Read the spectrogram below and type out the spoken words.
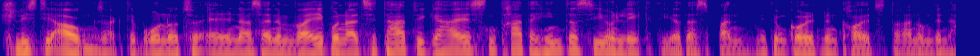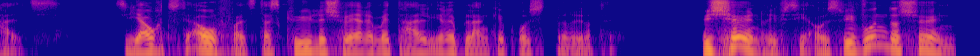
Schließ die Augen, sagte Bruno zu Elna, seinem Weib, und als sie tat wie geheißen, trat er hinter sie und legte ihr das Band mit dem goldenen Kreuz daran um den Hals. Sie jauchzte auf, als das kühle, schwere Metall ihre blanke Brust berührte. Wie schön, rief sie aus, wie wunderschön.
